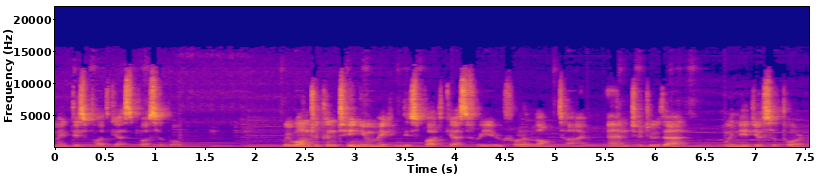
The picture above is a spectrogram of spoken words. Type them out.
make this podcast possible. We want to continue making this podcast for you for a long time, and to do that, we need your support.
